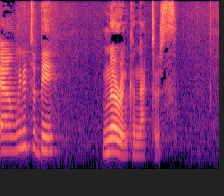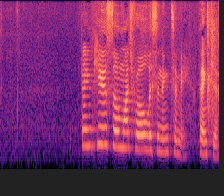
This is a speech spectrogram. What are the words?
And we need to be neuron connectors. Thank you so much for listening to me. Thank you.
